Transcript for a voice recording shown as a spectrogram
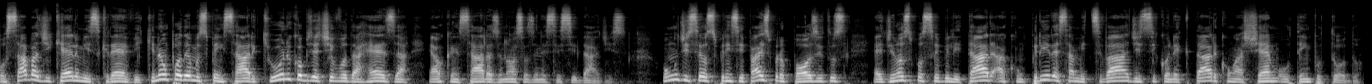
O Saba de Kelly me escreve que não podemos pensar que o único objetivo da reza é alcançar as nossas necessidades. Um de seus principais propósitos é de nos possibilitar a cumprir essa mitzvah de se conectar com Hashem o tempo todo.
